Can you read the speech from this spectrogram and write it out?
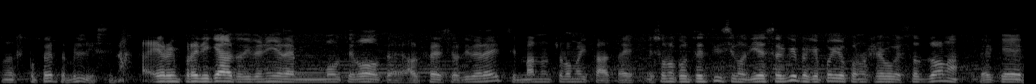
una scoperta bellissima. Ero impredicato di venire molte volte al Festival di Verezzi, ma non ce l'ho mai fatta e sono contentissimo di essere qui perché poi io conoscevo questa zona perché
